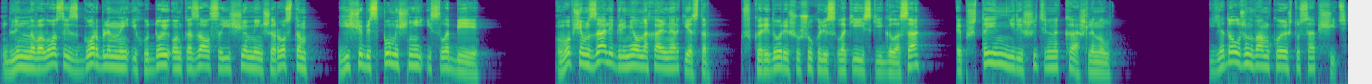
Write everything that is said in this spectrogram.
длинноволосый, сгорбленный и худой, он казался еще меньше ростом, еще беспомощней и слабее. В общем зале гремел нахальный оркестр. В коридоре шушукались лакейские голоса. Эпштейн нерешительно кашлянул. «Я должен вам кое-что сообщить».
